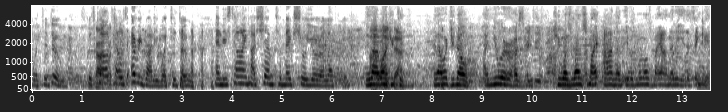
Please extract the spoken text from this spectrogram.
what to do. Because God, Carl tells everybody what to do. and he's telling Hashem to make sure you're elected. And I I, want like you that. to, and I want you to know, I knew her husband. She was once my honor. It was once my honor in Helsinki.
